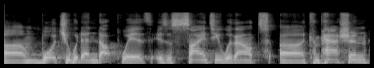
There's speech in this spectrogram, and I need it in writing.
um, what you would end up with is a society without uh, compassion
